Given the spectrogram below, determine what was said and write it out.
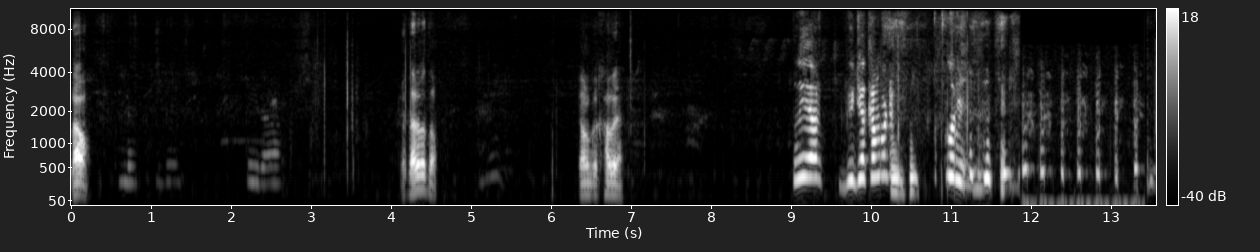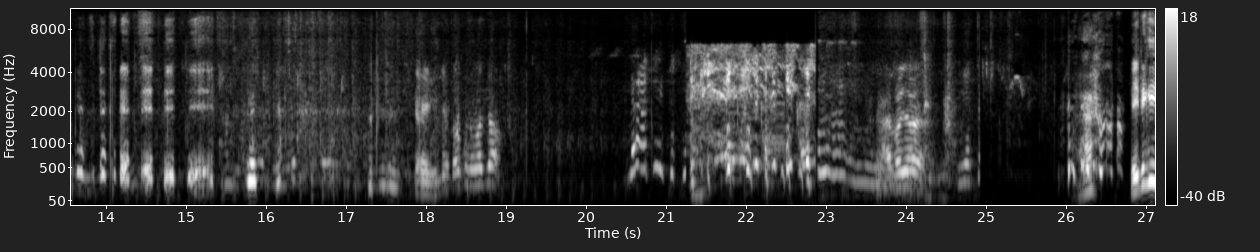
দাও। রাখতে পারবে তো? কেমন করে খাবে? তুই আর ভিডিও কেমন করে এইটা কি?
